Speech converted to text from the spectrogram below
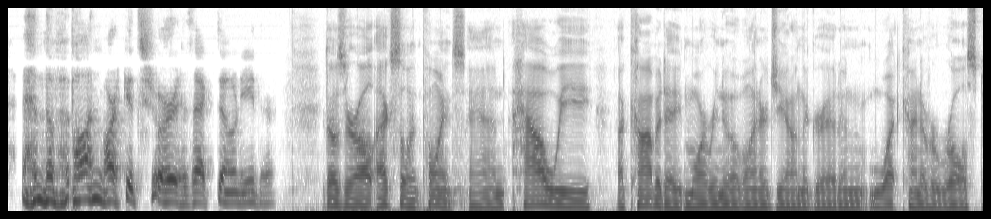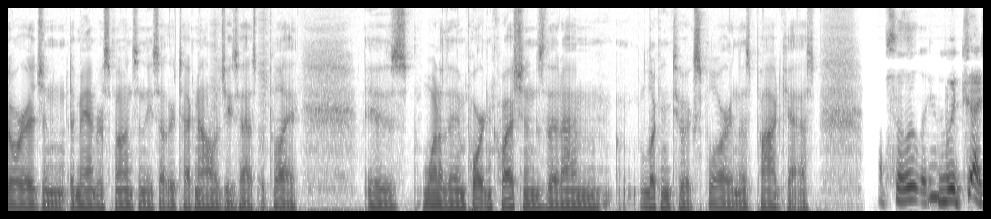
and the bond market sure as heck don't either. Those are all excellent points. And how we accommodate more renewable energy on the grid and what kind of a role storage and demand response and these other technologies has to play is one of the important questions that I'm looking to explore in this podcast. Absolutely. And which, uh,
